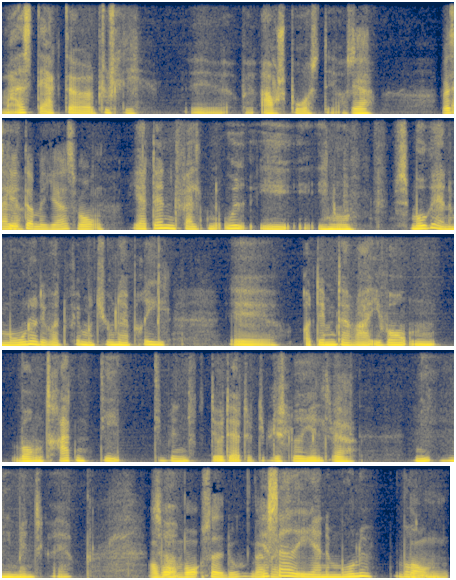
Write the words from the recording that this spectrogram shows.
meget stærkt, og pludselig øh, afspores det også. Ja. Hvad skete Falder. der med jeres vogn? Ja, den faldt den ud i, i nogle smukke anemoner. Det var den 25. april. Øh, og dem, der var i vognen, vogn 13, de, de blev, det var der, de blev slået ihjel. Ja. Ni, ni mennesker, ja. Og Så- hvor, hvor sad du? Hvad Jeg sad i anemone vognen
